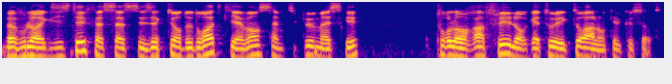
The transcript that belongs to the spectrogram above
va vouloir exister face à ces acteurs de droite qui avancent un petit peu masqués pour leur rafler leur gâteau électoral en quelque sorte.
